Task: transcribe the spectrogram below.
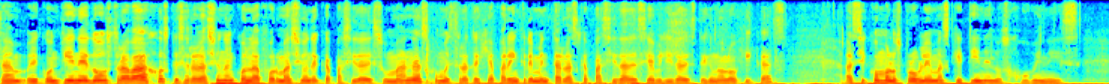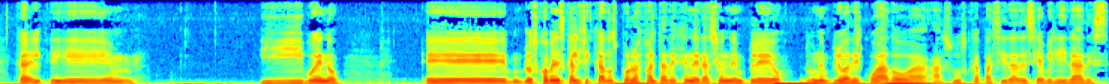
Eh, contiene dos trabajos que se relacionan con la formación de capacidades humanas como estrategia para incrementar las capacidades y habilidades tecnológicas, así como los problemas que tienen los jóvenes. Eh, y bueno, eh, los jóvenes calificados por la falta de generación de empleo, de un empleo adecuado a sus capacidades y habilidades.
